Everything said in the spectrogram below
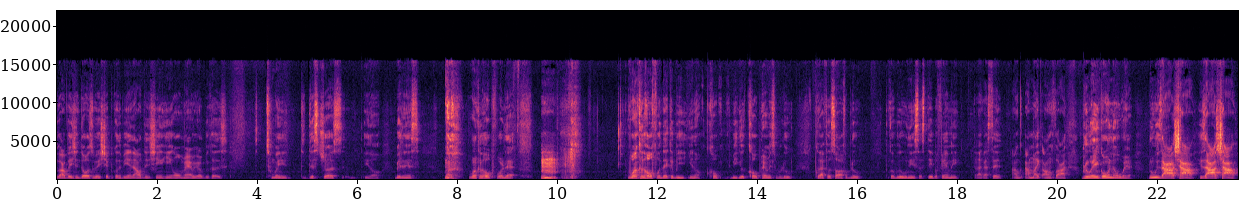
Ralph Angel Darla's relationship is going to be in. I don't think she he gonna marry her because too many distrust, you know, bitterness. One could hope for that. One can hope for they could be, you know, co be good co-parents for Blue. Because I feel sorry for Blue. Because Blue needs a stable family. Like I said, I'm, I'm like on fire. Blue ain't going nowhere. Blue is our child. He's our child.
